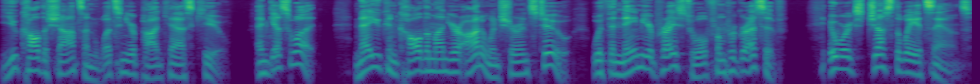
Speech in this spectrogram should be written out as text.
you call the shots on what's in your podcast queue. And guess what? Now you can call them on your auto insurance too with the Name Your Price tool from Progressive. It works just the way it sounds.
